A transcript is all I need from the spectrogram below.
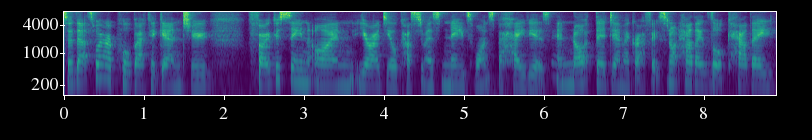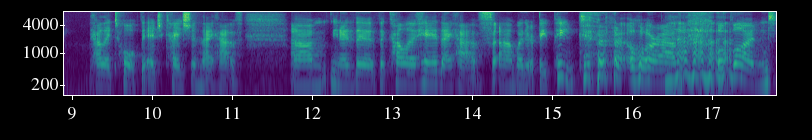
So that's where I pull back again to focusing on your ideal customers' needs, wants, behaviors, and not their demographics, not how they look, how they how they talk, the education they have. Um, you know the the color hair they have, um, whether it be pink or um, or blonde.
